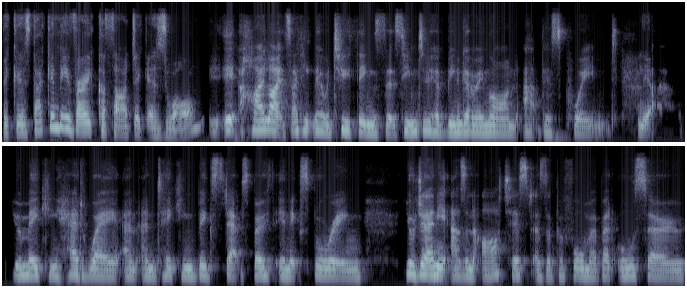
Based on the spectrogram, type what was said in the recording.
because that can be very cathartic as well. It highlights, I think there were two things that seem to have been going on at this point. Yeah. You're making headway and, and taking big steps both in exploring your journey as an artist, as a performer, but also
